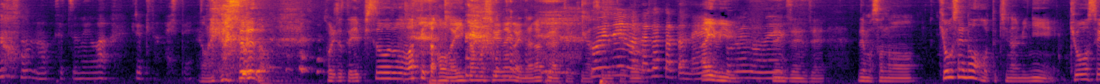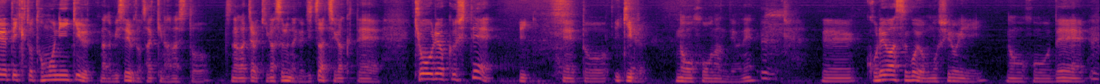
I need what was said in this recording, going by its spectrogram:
農法の説明はひろきさんがして。俺がするの？これちょっとエピソードを分けた方がいいかもしれないぐらい長くなっちゃう気がごするけど。めんね今長かったね。あいいよ全然全然。でもその共生農法ってちなみに共生的と共に生きるなんか微生物のさっきの話とつながっちゃう気がするんだけど実は違くて協力してい、えー、と生きる農法なんだよね。うん。でこれはすごい面白い農法でうん。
